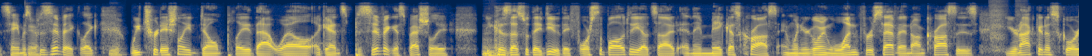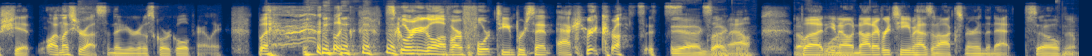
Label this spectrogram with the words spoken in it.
Same as Yeah. Pacific. Like Yeah. we traditionally don't play that well against Pacific, especially Mm-hmm. because that's what they do. They force the ball to the outside and they make us cross. And when you're going one for seven on crosses, you're not going to score shit unless you're us, and then you're going to score a goal apparently. But like, scoring a goal off our 14% accurate crosses. Yeah, exactly. Somehow. But you know, not every team has an Oxner in the net. So no,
